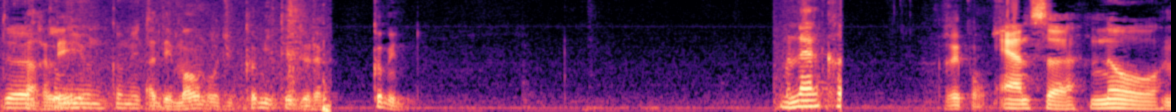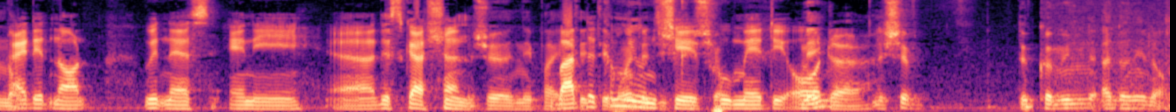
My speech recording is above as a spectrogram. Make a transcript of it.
the commune committee? à des membres du comité de la commune? Réponse. Answer, no, no, I did not witness any uh, discussion. Je n'ai pas But été the témoin de commune chief who discussion. made the Mais order le chef de commune a donné l'ordre.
